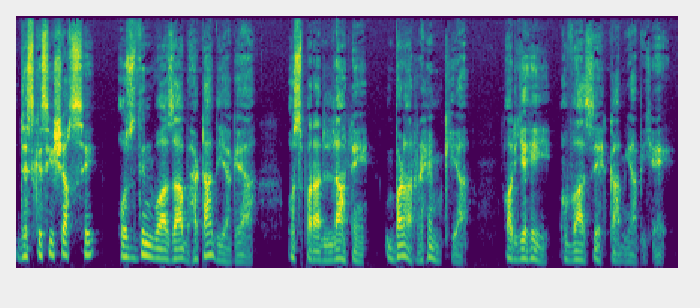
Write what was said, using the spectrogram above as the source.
جس کسی شخص سے اس دن وہ عذاب ہٹا دیا گیا، اس پر اللہ نے بڑا رحم کیا اور یہی واضح کامیابی ہے۔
